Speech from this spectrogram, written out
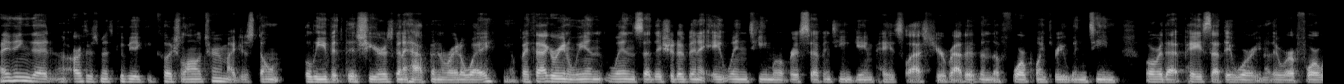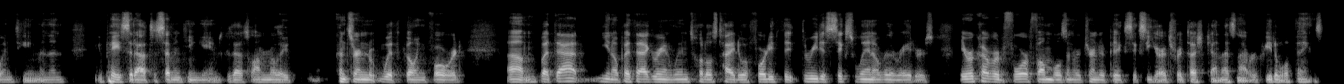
I think that Arthur Smith could be a good coach long term. I just don't believe it this year is going to happen right away. You know, Pythagorean win, win said they should have been an eight win team over a 17 game pace last year rather than the 4.3 win team over that pace that they were. You know, they were a four win team and then you pace it out to 17 games because that's what I'm really concerned with going forward. Um, but that, you know, Pythagorean win total is tied to a 43 to 6 win over the Raiders. They recovered four fumbles and returned a pick 60 yards for a touchdown. That's not repeatable things.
